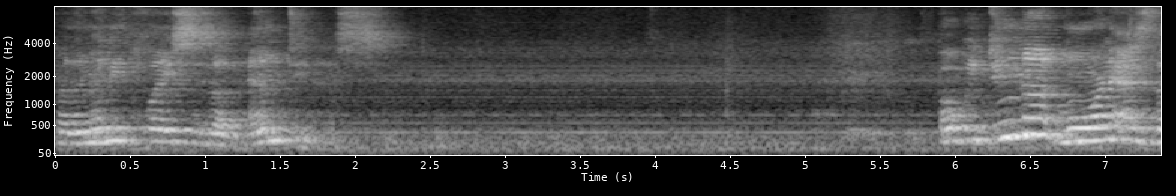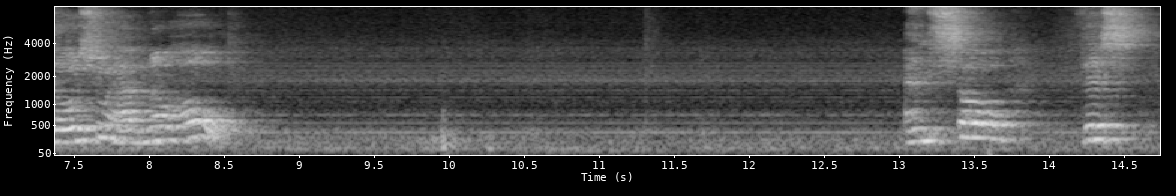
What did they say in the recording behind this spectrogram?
for the many places of emptiness. But we do not mourn as those who have no hope. And so, this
